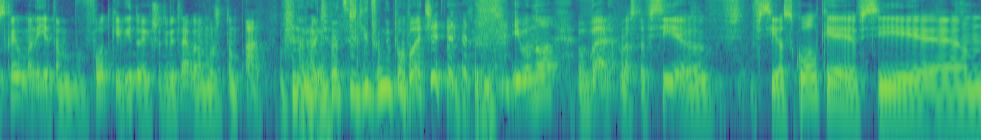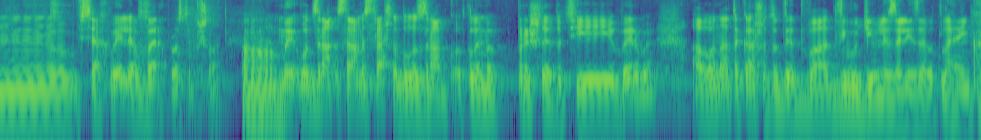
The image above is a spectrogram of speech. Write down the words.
скрив, у мене є там фотки, відео, якщо тобі треба, я можу там. А, на радіо це ж ніхто не побачить. І воно вверх просто. Всі, всі осколки, всі, ем, вся хвиля вверх просто пішла. Ага. Ми от зра... саме страшно було зранку, от коли ми прийшли до цієї вирви, а вона така, що туди два, дві будівлі залізли от легенько.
